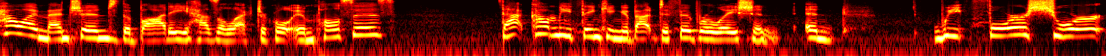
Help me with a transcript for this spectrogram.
how I mentioned the body has electrical impulses? That got me thinking about defibrillation, and we for sure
